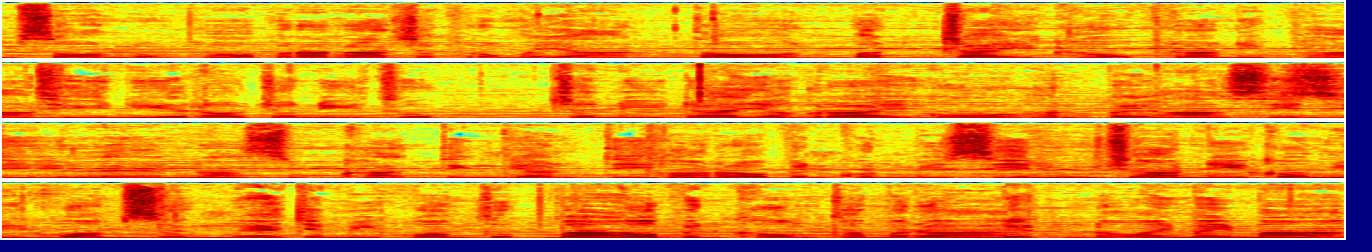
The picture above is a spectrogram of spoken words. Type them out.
ำสอนหลวงพ่อพระราชพรหมยานตอนปัจจัยเข้าพระนิพพาน ทีนี้เราจะหนีทุกข์จะหนีได้อย่างไร ก็หันไปหาศีลสีเลนะสุขะติงยันติ ถ้าเราเป็นคนมีศีลอยู่ชาตินี้ก็มีความสุขแม้จะมีความทุกข์บ้าง ก็เป็นของธรรมดาเล็กน้อยไม่มาก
